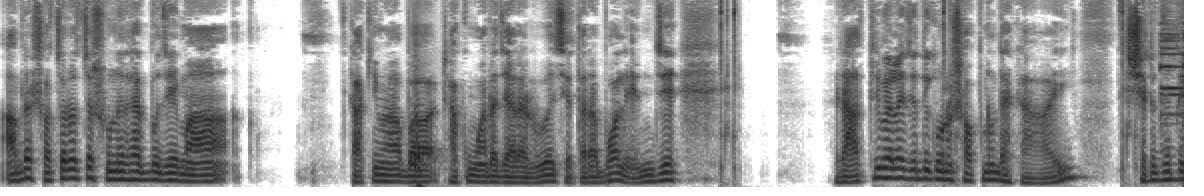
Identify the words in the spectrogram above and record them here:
আমরা সচরাচর শুনে থাকব যে মা কাকিমা বা ঠাকুমারা যারা রয়েছে, তারা বলেন যে, রাত্রিবেলায় যদি কোনো স্বপ্ন দেখা হয়, সেটা যদি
